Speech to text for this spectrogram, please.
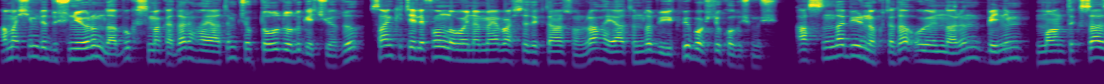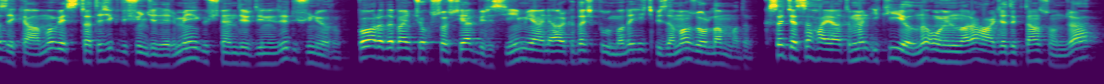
Ama şimdi düşünüyorum da bu kısma kadar hayatım çok dolu dolu geçiyordu. Sanki telefonla oynamaya başladıktan sonra hayatımda büyük bir boşluk oluşmuş. Aslında bir noktada oyunların benim mantıksal zekamı ve stratejik düşüncelerimi güçlendirdiğini de düşünüyorum. Bu arada ben çok sosyal birisiyim yani arkadaş bulmada hiçbir zaman zorlanmadım. Kısacası hayatımın 2 yılını oyunlara harcadıktan sonra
